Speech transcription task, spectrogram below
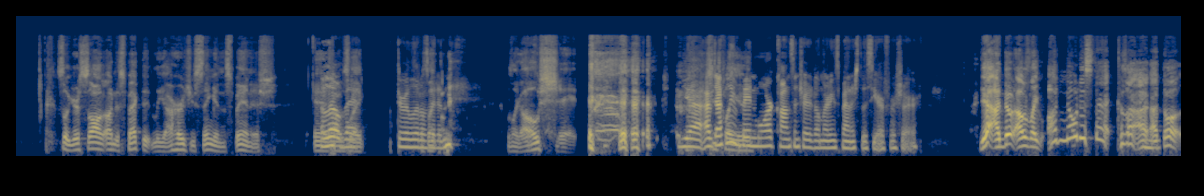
so your song unexpectedly, I heard you sing in Spanish. And I little was bit. like, Threw a little bit like, in oh, there. I was like, oh shit. Yeah, I've She's definitely playing- been more concentrated on learning Spanish this year for sure. Yeah, I know. I was like, I noticed that because I, Mm-hmm. I I thought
